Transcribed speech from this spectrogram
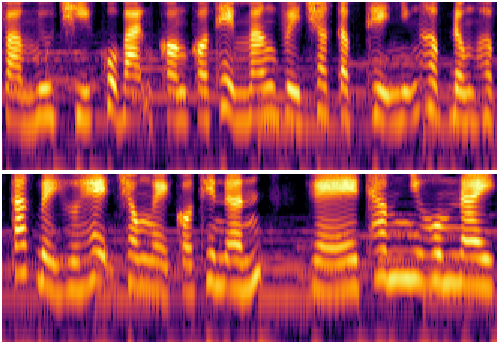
và mưu trí của bạn còn có thể mang về cho tập thể những hợp đồng hợp tác đầy hứa hẹn trong ngày có thiên ấn, ghé thăm như hôm nay.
